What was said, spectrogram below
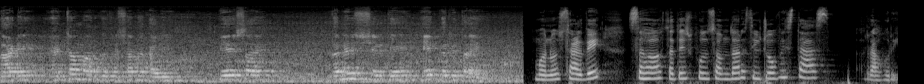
गाडे यांच्या मार्गदर्शनाखाली P S I Ganesh Shelke हे करीत आहे मनोज साळवे सह सतीश फुलसमदार सी चोवीस तास राहुरी.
